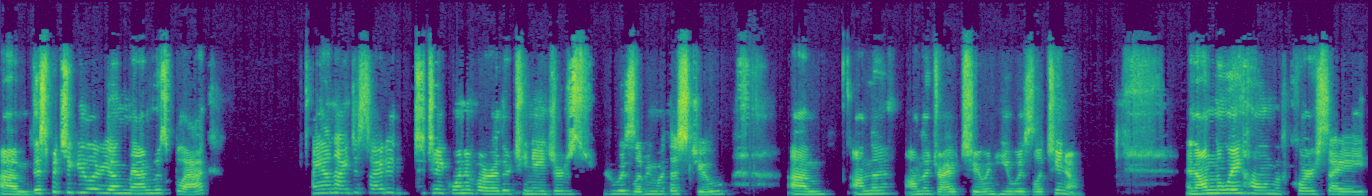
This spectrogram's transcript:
Um, this particular young man was Black, and I decided to take one of our other teenagers who was living with us too um, on the on the drive too, and he was Latino. And on the way home, of course, I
